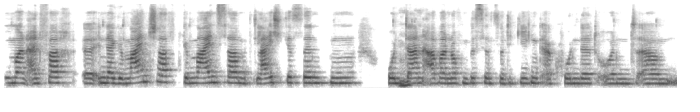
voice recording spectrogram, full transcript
wo man einfach äh, in der Gemeinschaft gemeinsam mit Gleichgesinnten und mhm. dann aber noch ein bisschen so die Gegend erkundet und ähm,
